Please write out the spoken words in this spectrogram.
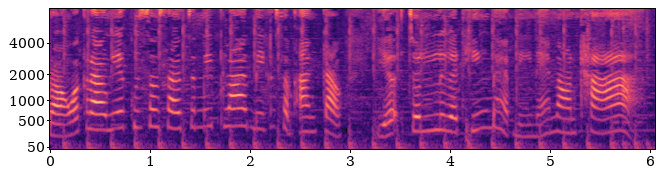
รองว่าคราวนี้คุณสาวๆจะไม่พลาดมีเครื่องสำอางเก่า เยอะจนเหลือทิ้งแบบนี้แน่นอนค่ะ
